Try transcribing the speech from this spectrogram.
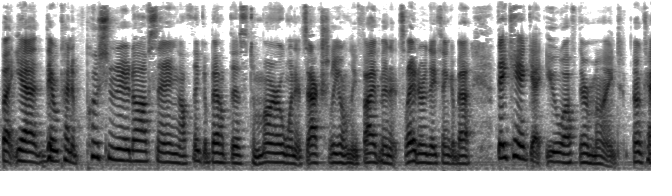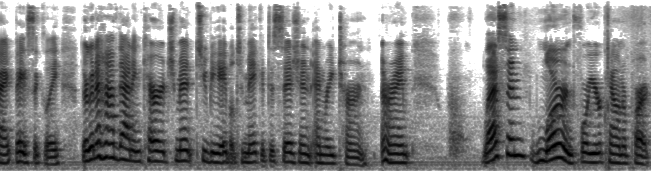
But yeah, they were kind of pushing it off, saying, I'll think about this tomorrow when it's actually only five minutes later. They think about, they can't get you off their mind. Okay, basically. They're going to have that encouragement to be able to make a decision and return. All right. Lesson learned for your counterpart.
